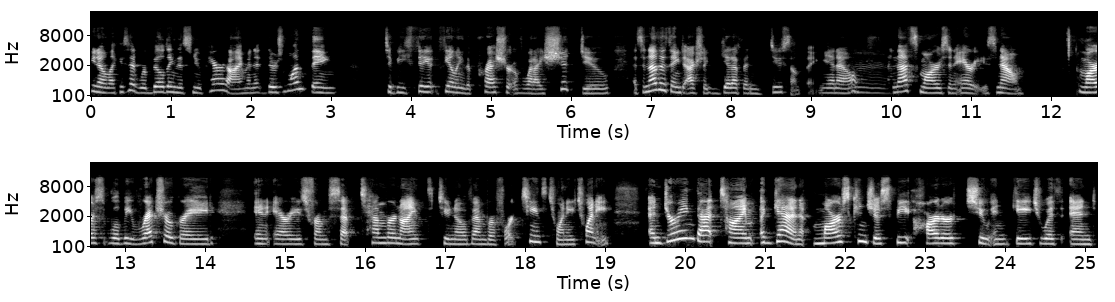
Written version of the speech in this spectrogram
you know, like I said, we're building this new paradigm. And it, there's one thing to be fe- feeling the pressure of what I should do. It's another thing to actually get up and do something, you know? Mm. And that's Mars and Aries. Now, Mars will be retrograde in Aries from September 9th to November 14th, 2020. And during that time, again, Mars can just be harder to engage with and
